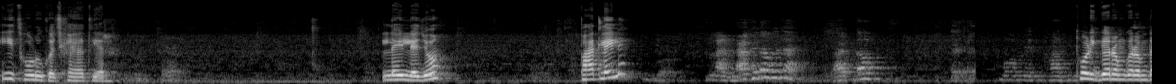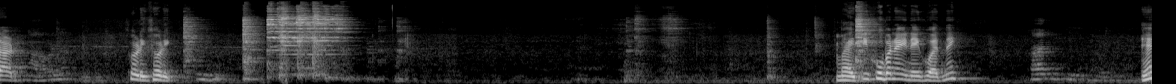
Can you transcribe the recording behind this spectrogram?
એ થોડુંક જ ખાય અત્યારે. લઈ લેજો. ભાત લઈ લે? થોડીક ગરમ ગરમ દાળ. થોડીક થોડીક. ભાઈ તીખું બનાવી નાખ્યું આજ નહીં? હે?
